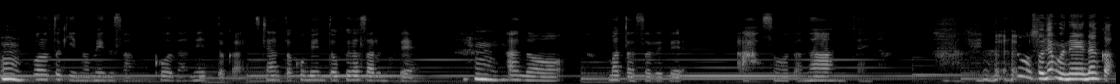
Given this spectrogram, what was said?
うん。この時のメグさんはこうだねとかちゃんとコメントをくださるのでうん。あのまたそれであそうだなみたいな。そうそう、でもね、なんか、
